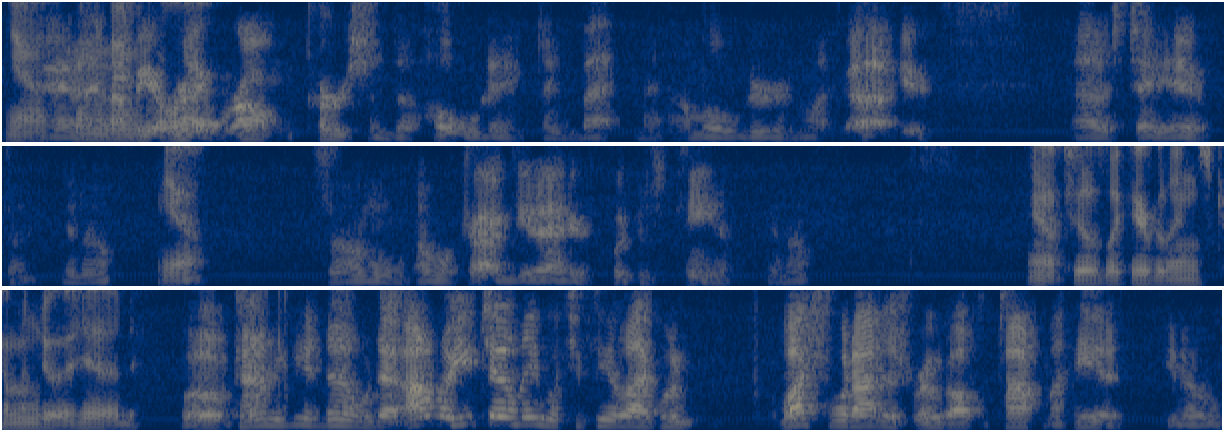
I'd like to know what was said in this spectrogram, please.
Yeah, And, and I'd be a really wrong person to hold anything back now. I'm older and like, ah, here, I just tell you everything, you know. Yeah. So I'm gonna, I'm gonna try to get out here as quick as I can, you know. Yeah, it feels like everything's coming to a head. Well, time to get done with that. I don't know. You tell me what you feel like when. Watch what I just wrote off the top of my head. You know,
